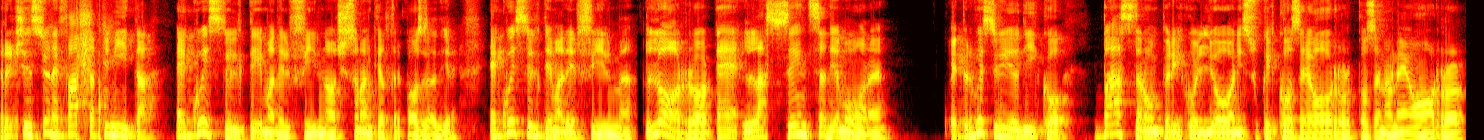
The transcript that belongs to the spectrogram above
recensione fatta, finita. È questo il tema del film, no, ci sono anche altre cose da dire. È questo il tema del film. L'horror è l'assenza di amore. E per questo io dico, basta rompere i coglioni su che cosa è horror, cosa non è horror.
